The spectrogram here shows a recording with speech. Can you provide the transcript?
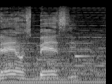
Damn, Spancy.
